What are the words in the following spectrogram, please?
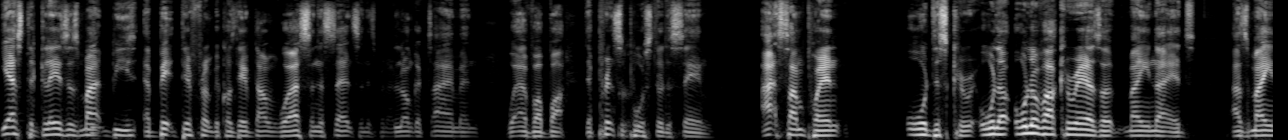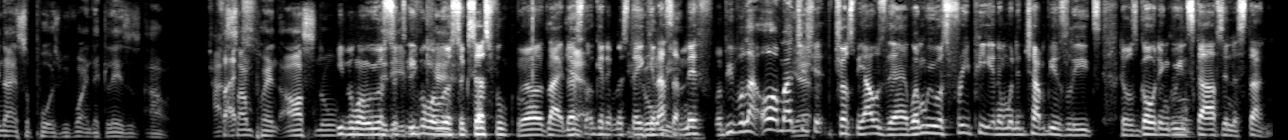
Yes, the Glazers might be a bit different because they've done worse in a sense and it's been a longer time and whatever, but the principle is still the same. At some point, all this career, all all of our careers at Man United, as Man United supporters, we've wanted the Glazers out. At Facts. some point, Arsenal, even when we were su- even, even when we were successful, you know, like let's yeah. not get it mistaken. That's me? a myth. When people like, oh, Manchester, yeah. trust me, I was there when we was free peating and winning Champions Leagues. There was golden green oh. scarves in the stand.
